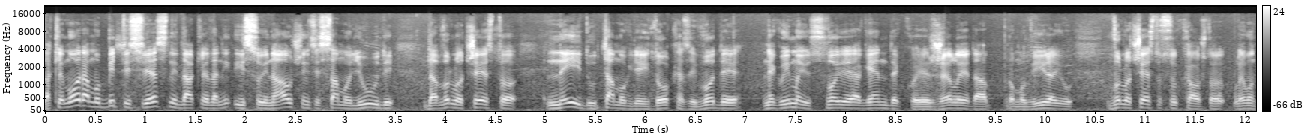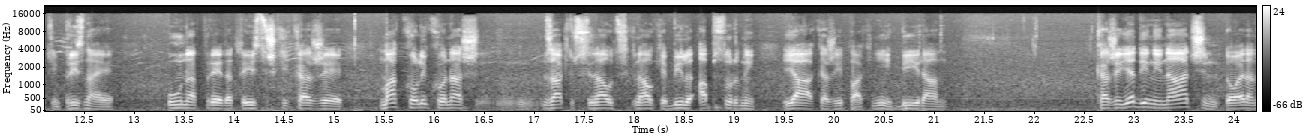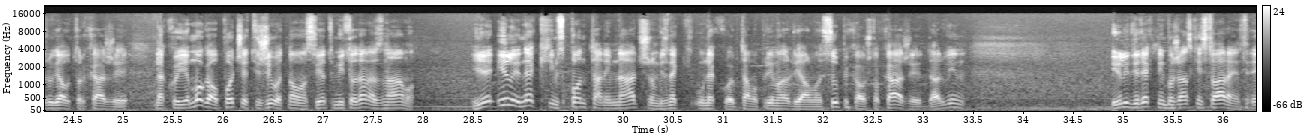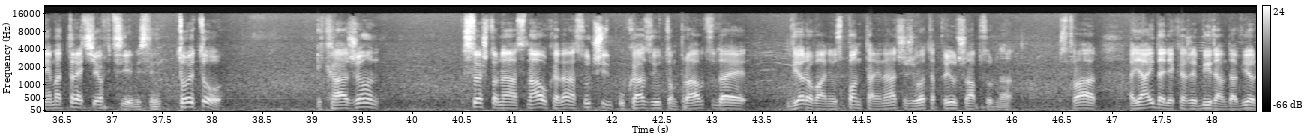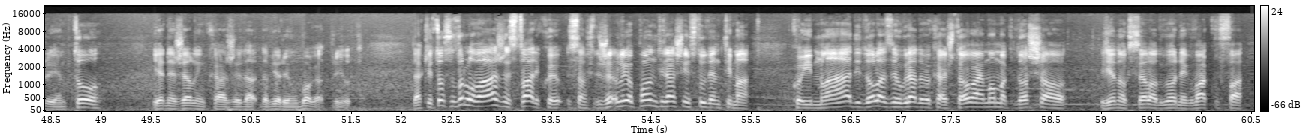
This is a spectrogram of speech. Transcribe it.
Dakle, moramo biti svjesni dakle, da su i naučnici samo ljudi, da vrlo često ne idu tamo gdje ih dokaze vode, nego imaju svoje agende koje žele da promoviraju. Vrlo često su, kao što Levontin priznaje, unaprijed ateistički kaže ma koliko naš zaključci nauke bile absurdni, ja, kaže, ipak njih biram. Kaže, jedini način, ovaj jedan drugi autor kaže, na koji je mogao početi život na ovom svijetu, mi to danas znamo, je ili nekim spontanim načinom iz nek, u nekoj tamo primordijalnoj supi, kao što kaže Darwin, ili direktnim božanskim stvaranjem, nema treće opcije, mislim, to je to. I kaže on, sve što nas nauka danas uči, ukazuje u tom pravcu da je vjerovanje u spontani način života prilično absurdna stvar, a ja i dalje, kaže, biram da vjerujem to, jer ne želim, kaže, da, da vjerujem u Boga otprilike. Dakle, to su vrlo važne stvari koje sam želio ponuti našim studentima koji mladi dolaze u gradove kao što je ovaj momak došao iz jednog sela od Gornjeg Vakufa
